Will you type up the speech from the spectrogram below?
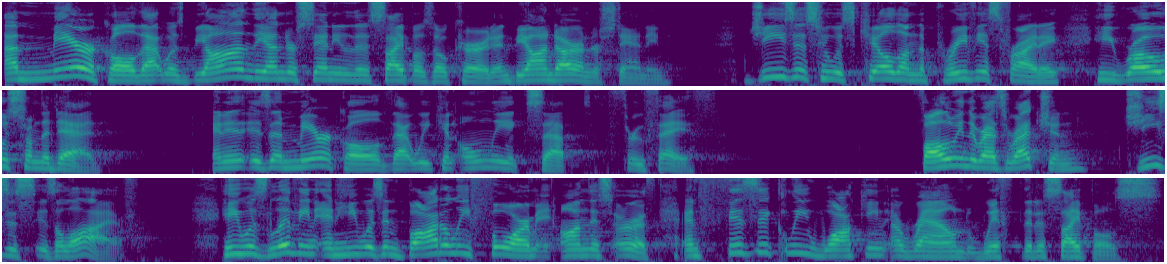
a miracle that was beyond the understanding of the disciples occurred and beyond our understanding. Jesus, who was killed on the previous Friday, he rose from the dead. And it is a miracle that we can only accept through faith. Following the resurrection, Jesus is alive. He was living and he was in bodily form on this earth and physically walking around with the disciples.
